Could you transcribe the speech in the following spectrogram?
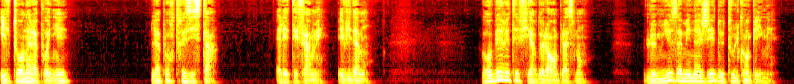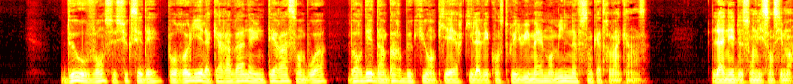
Il tourna la poignée. La porte résista. Elle était fermée, évidemment. Robert était fier de leur emplacement. Le mieux aménagé de tout le camping. Deux auvents se succédaient pour relier la caravane à une terrasse en bois bordé d'un barbecue en pierre qu'il avait construit lui-même en 1995, l'année de son licenciement.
